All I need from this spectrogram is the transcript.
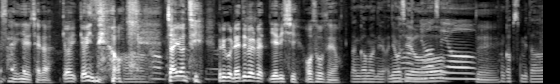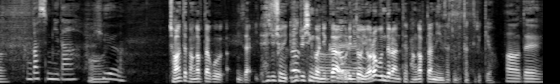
사이에 제가 껴, 껴있네요. 아, 자이언티, 그리고 레드벨벳 예리 씨, 어서 오세요. 난감하네요. 안녕하세요. 어, 안녕하세요. 네. 반갑습니다. 반갑습니다. 어, 저한테 반갑다고 해주신, 해주신 거니까, 아, 우리 또 여러분들한테 반갑다는 인사 좀 부탁드릴게요. 아, 네.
